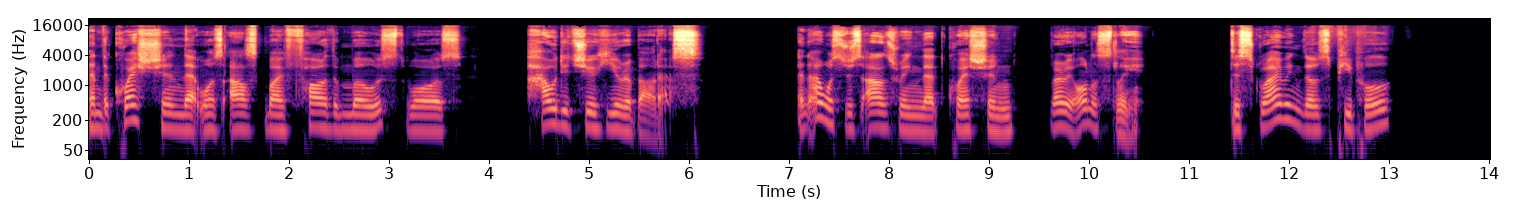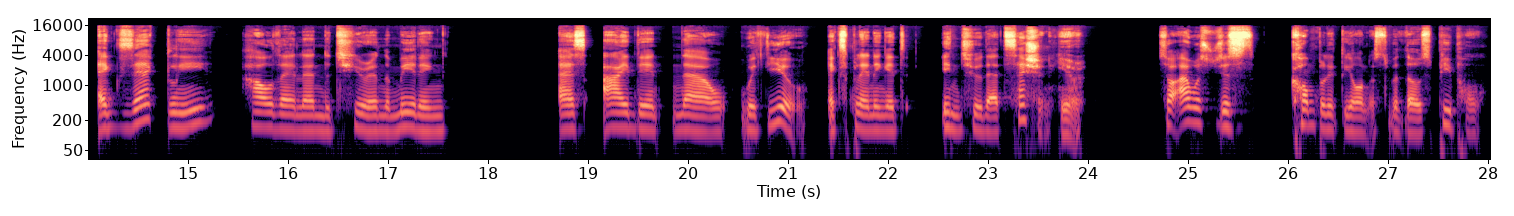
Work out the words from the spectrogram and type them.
And the question that was asked by far the most was, How did you hear about us? And I was just answering that question very honestly, describing those people exactly how they landed here in the meeting as I did now with you, explaining it into that session here. So I was just completely honest with those people.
